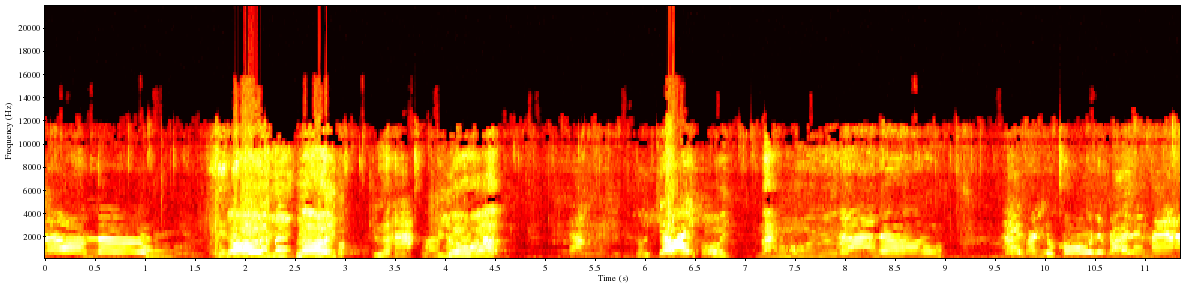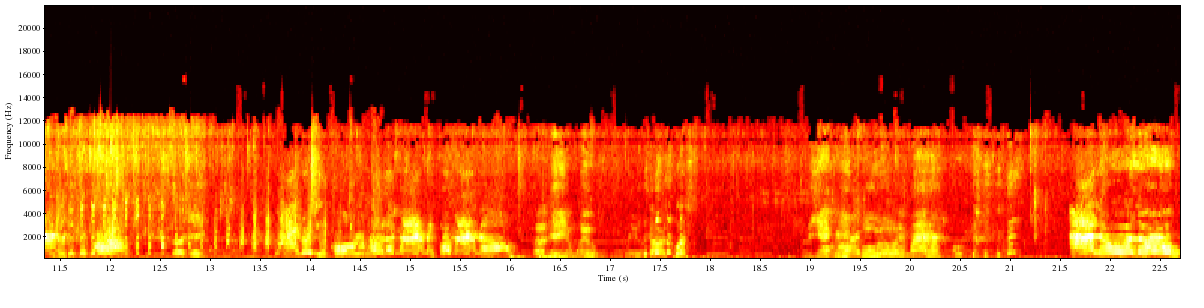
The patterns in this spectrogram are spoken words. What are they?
alo. Trời gì trời chưa hát mà. Đi vô á. Thằng ngồi chơi. Thôi nắng rồi alo ai có dừa khô đem lại lấy má? Có không? Là gì? Ai có dừa khô đem lại lấy má? Mày có má mày không là gì không hiểu? Mày trời quýt đi nha cái gì cô rồi đấy má. Alo alo.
